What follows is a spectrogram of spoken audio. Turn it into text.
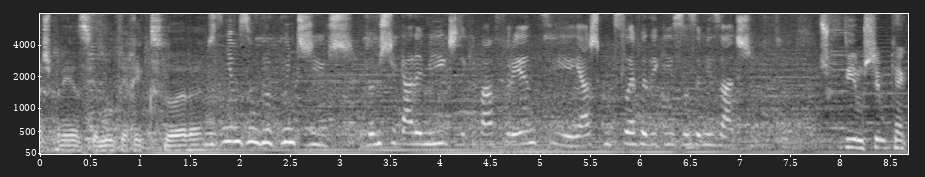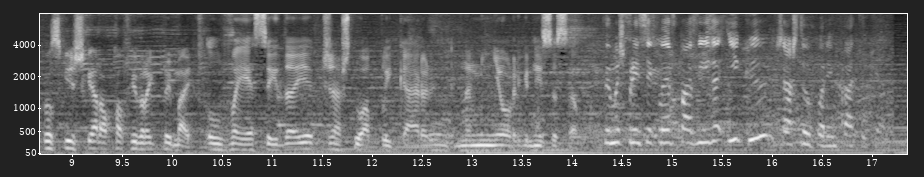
experiência muito enriquecedora. Tínhamos um grupo muito giros, vamos ficar amigos daqui para a frente e acho que o que se leva daqui são as amizades, sobretudo. Discutíamos sempre quem conseguia chegar ao coffee break primeiro. Levei essa ideia que já estou a aplicar na minha organização. Foi uma experiência que levo para a vida e que já estou a pôr em prática.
